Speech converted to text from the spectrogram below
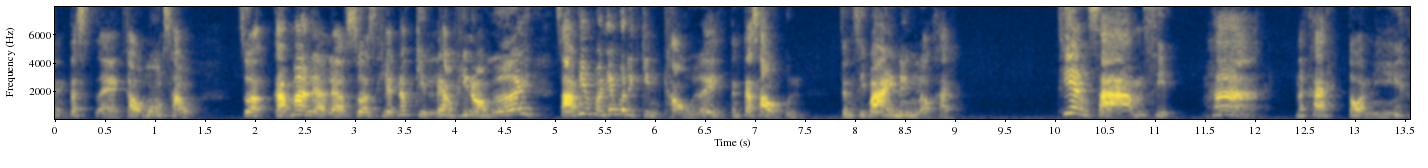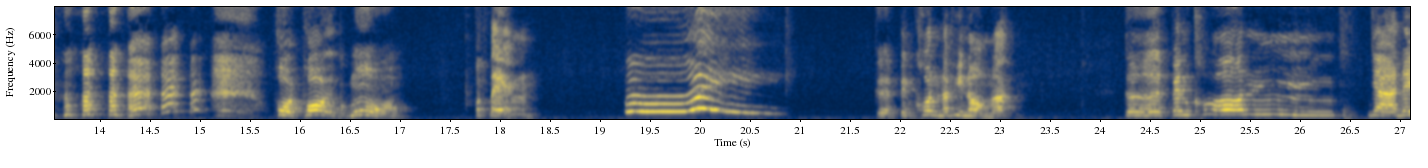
ตั้งแต่เก้าโมงเช้าส่วนกลับมาแล้วแล้วส่วนเฮ็ดน้ำกินแล้วพี่น้องเอ้ยสาวพิมพ์เพิ่นยังบ่ได้กินเข้าเลยตั้งแต่เช้าพุ่นจนสิบ่ายหนึ่งแล้วค่ะ เที่ยงสามสิบห้านะคะ ตอนนี้โพดพ่อกับบักโม่ปักแต่งอุ้ย เกิดเป็นคนนะพี่น้องเนาะเกิดเป็นคน อย่าได้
